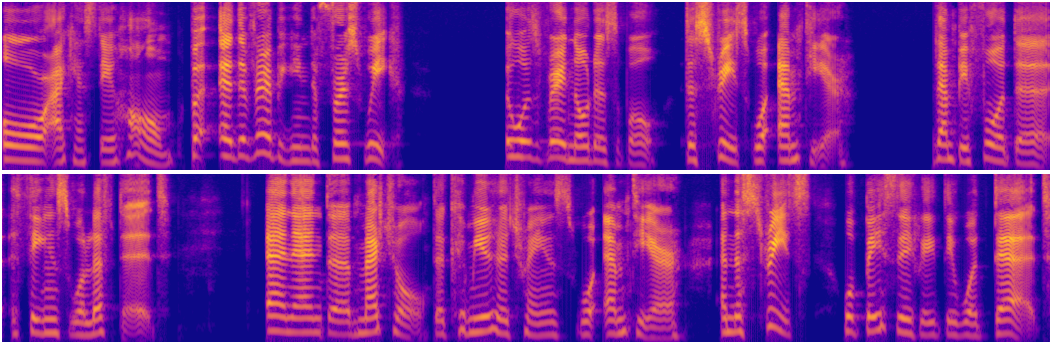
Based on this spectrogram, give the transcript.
or I can stay home. But at the very beginning, the first week, it was very noticeable. The streets were emptier than before the things were lifted. And then the metro, the commuter trains were emptier and the streets were basically, they were dead.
